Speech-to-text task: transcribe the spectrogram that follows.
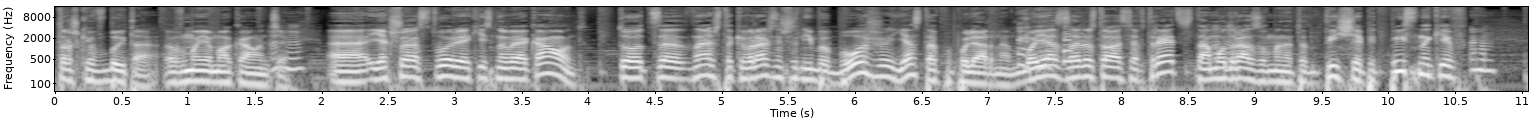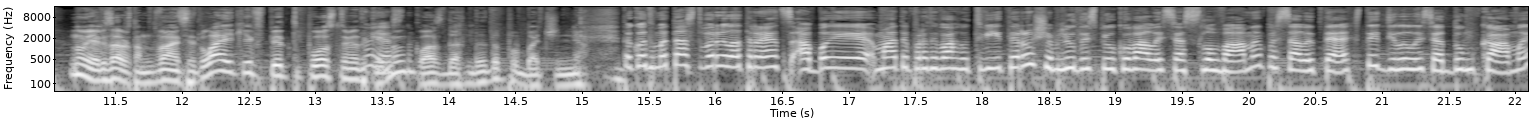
трошки вбита в моєму аккаунті. Е, якщо я створю якийсь новий аккаунт, то це знаєш таке враження, що ніби боже, я став популярним. Бо я зареєструвався в трец, там одразу в мене там тисяча підписників. Ну, як завжди, там 12 лайків під постом. Я Ну, такий, ну, ну клас, да, да, до побачення. Так от мета створила трец, аби мати противагу Твіттеру, щоб люди спілкувалися словами, писали тексти, ділилися думками,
